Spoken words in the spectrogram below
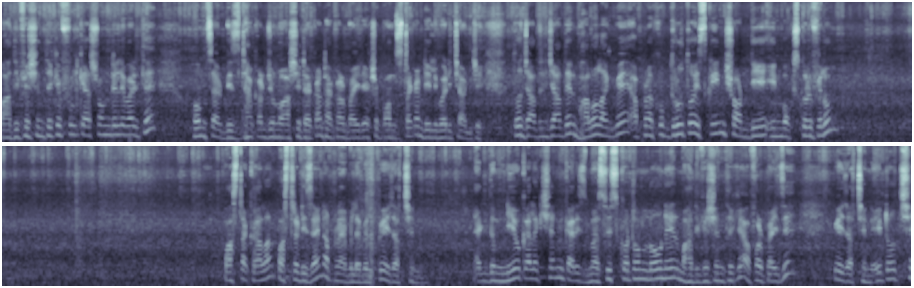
মাহাদি ফ্যাশন থেকে ফুল ক্যাশ অন ডেলিভারিতে। হোম সার্ভিস ঢাকার জন্য আশি টাকা, ঢাকার বাইরে একশো পঞ্চাশ টাকা ডেলিভারি চার্জে। তো যাদের যাদের ভালো লাগবে, আপনারা খুব দ্রুত স্ক্রিনশট দিয়ে ইনবক্স করে ফেলুন। পাঁচটা কালার, পাঁচটা ডিজাইন আপনারা অ্যাভেলেবেল পেয়ে যাচ্ছেন। একদম new collection charisma Swiss cotton লোনের মাহাদি ফ্যাশন থেকে অফার প্রাইজে পেয়ে যাচ্ছেন। এটা হচ্ছে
